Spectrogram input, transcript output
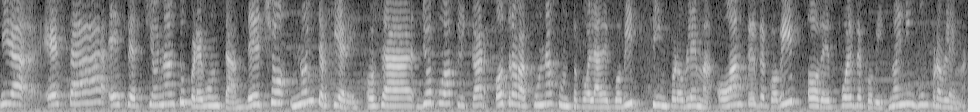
Mira, está excepcional tu pregunta. De hecho, no interfiere. O sea, yo puedo aplicar otra vacuna junto con la de COVID sin problema, o antes de COVID o después de COVID. No hay ningún problema.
